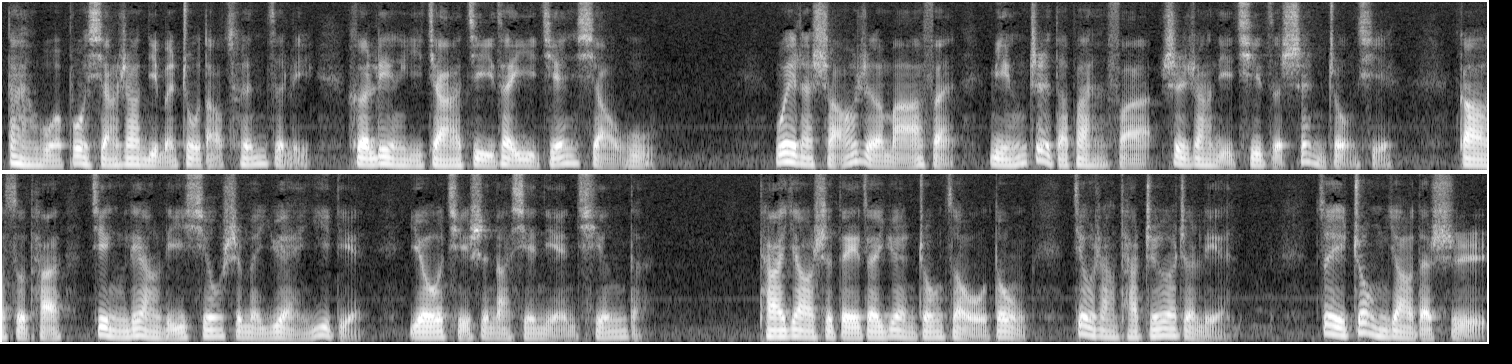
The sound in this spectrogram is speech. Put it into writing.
但我不想让你们住到村子里，和另一家挤在一间小屋。为了少惹麻烦，明智的办法是让你妻子慎重些，告诉他尽量离修士们远一点，尤其是那些年轻的。他要是得在院中走动，就让他遮着脸。最重要的是，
